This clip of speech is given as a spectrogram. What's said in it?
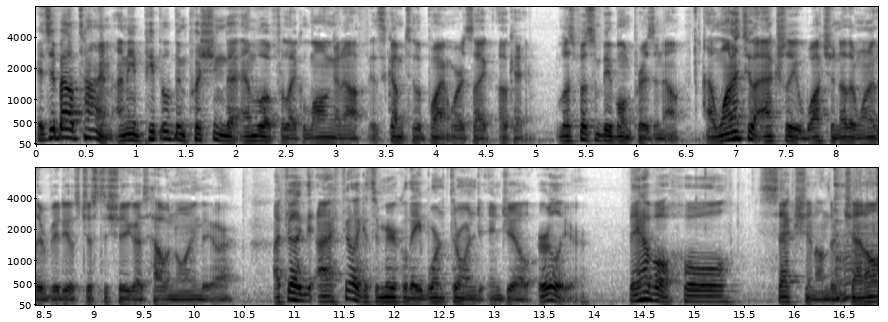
It's about time. I mean, people have been pushing the envelope for like long enough. It's come to the point where it's like, okay, let's put some people in prison now. I wanted to actually watch another one of their videos just to show you guys how annoying they are. I feel like I feel like it's a miracle they weren't thrown in jail earlier. They have a whole section on their channel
